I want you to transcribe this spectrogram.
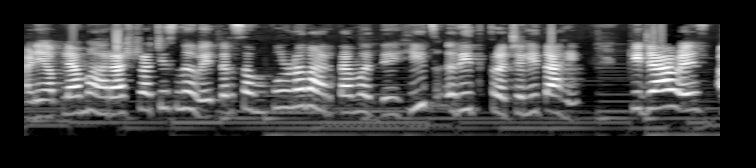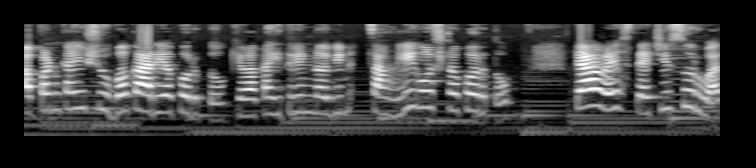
आणि आपल्या महाराष्ट्राचीच नव्हे तर संपूर्ण भारतामध्ये हीच रीत प्रचलित आहे की ज्या वेळेस आपण काही शुभ कार्य करतो किंवा काहीतरी नवीन चांगली गोष्ट करतो त्यावेळेस त्याची सुरुवात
